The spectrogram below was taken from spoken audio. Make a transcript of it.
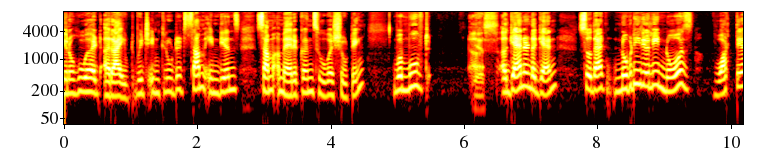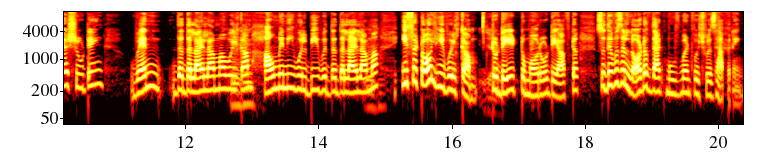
you know who had arrived which included some indians some americans who were shooting were moved yes. again and again so that nobody really knows what they are shooting when the dalai lama will Mm-hmm. come how many will be with the dalai lama if at all he will come today tomorrow day after so there was a lot of that movement which was happening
